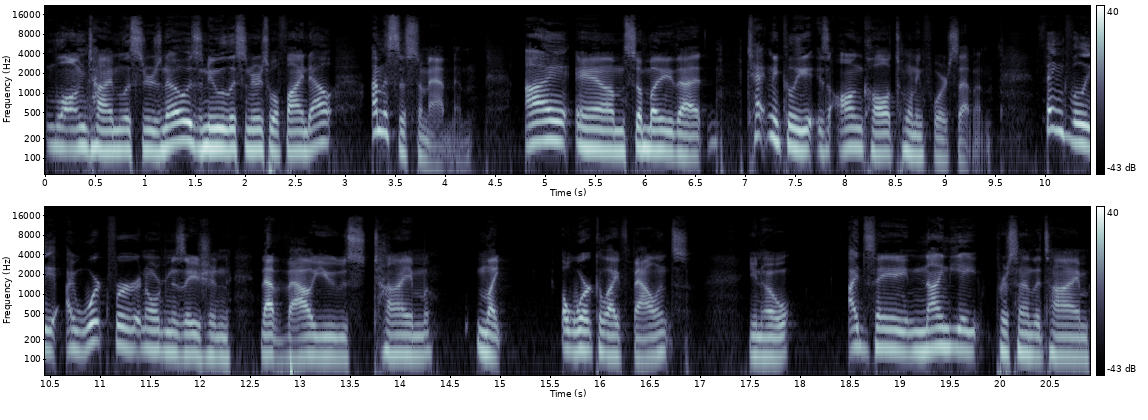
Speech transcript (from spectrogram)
longtime listeners know, as new listeners will find out, I'm a system admin. I am somebody that technically is on call 24 7. Thankfully, I work for an organization that values time, like a work life balance. You know, I'd say 98% of the time,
